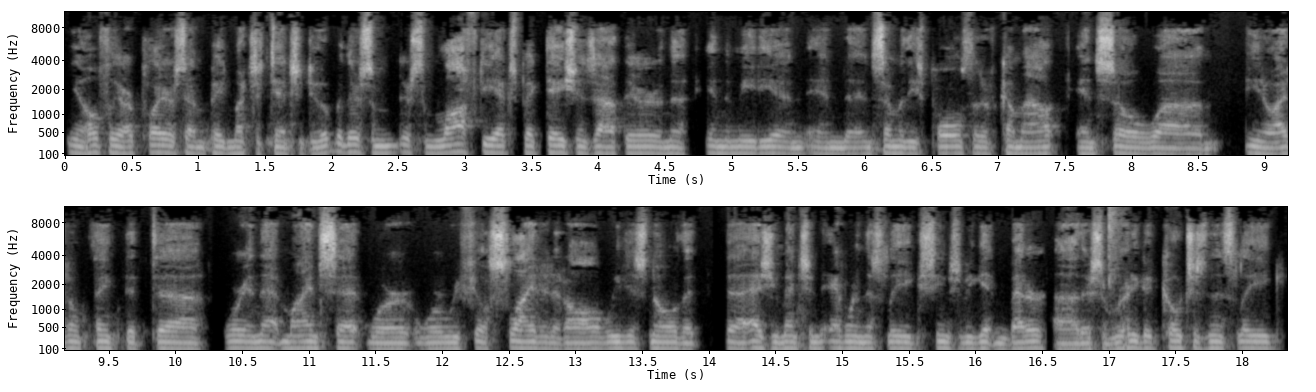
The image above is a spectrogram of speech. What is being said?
you know hopefully our players haven't paid much attention to it, but there's some there's some lofty expectations out there in the in the media and and, and some of these polls that have come out, and so uh, you know, I don't think that uh, we're in that mindset where where we feel slighted at all. We just know that, uh, as you mentioned, everyone in this league seems to be getting better. Uh, there's some really good coaches in this league,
